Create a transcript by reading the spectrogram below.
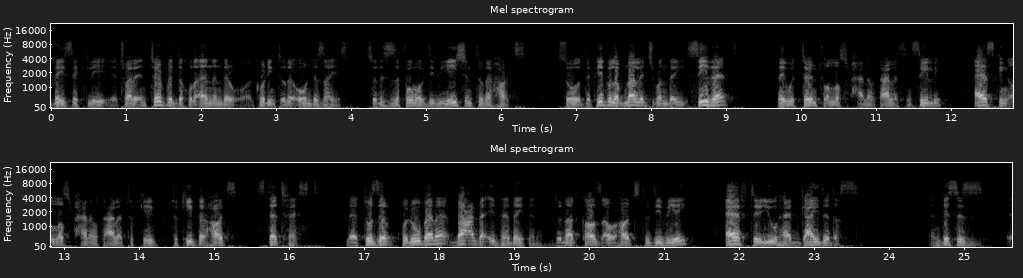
basically try to interpret the Quran and their, according to their own desires. So, this is a form of deviation to their hearts. So, the people of knowledge, when they see that, they would turn to Allah subhanahu wa ta'ala sincerely, asking Allah subhanahu wa ta'ala to keep, to keep their hearts steadfast. لا تزغ قلوبنا بعد إذ هديتنا. Do not cause our hearts to deviate after you had guided us. And this is uh,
